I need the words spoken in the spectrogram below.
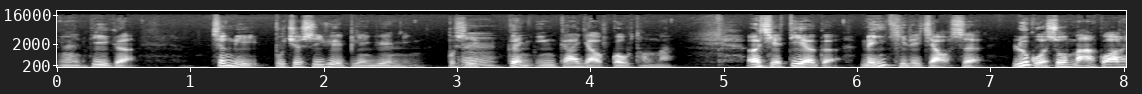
嗯，第一个。真理不就是越辩越明，不是更应该要沟通吗？嗯、而且第二个，媒体的角色，如果说麻瓜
